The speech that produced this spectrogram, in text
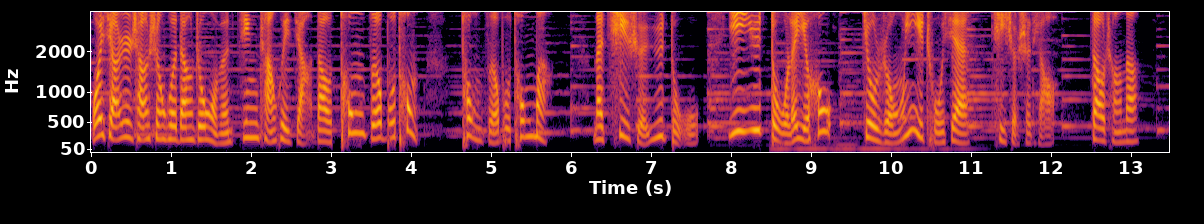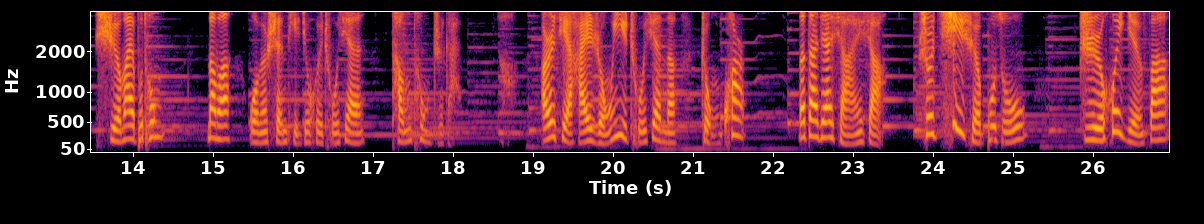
我想日常生活当中，我们经常会讲到通则不痛，痛则不通嘛。那气血淤堵，一淤堵了以后，就容易出现气血失调，造成呢血脉不通，那么我们身体就会出现疼痛之感。而且还容易出现呢肿块。那大家想一想，说气血不足只会引发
